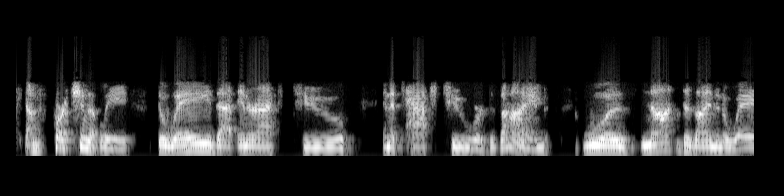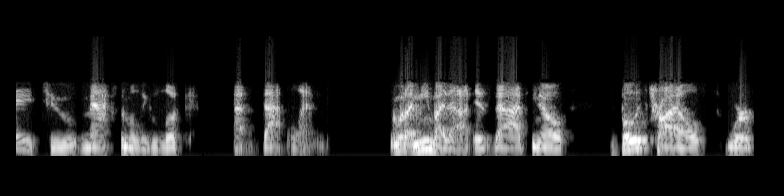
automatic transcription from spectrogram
unfortunately, the way that Interact 2 and ATACH 2 were designed was not designed in a way to maximally look at that lens. What I mean by that is that, you know, both trials were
